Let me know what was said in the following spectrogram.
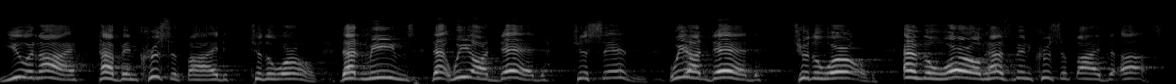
you and I have been crucified to the world. That means that we are dead to sin. We are dead to the world. And the world has been crucified to us.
